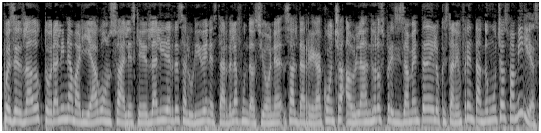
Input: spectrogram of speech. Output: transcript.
Pues es la doctora Lina María González, que es la líder de salud y bienestar de la Fundación Saldarrega Concha, hablándonos precisamente de lo que están enfrentando muchas familias.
